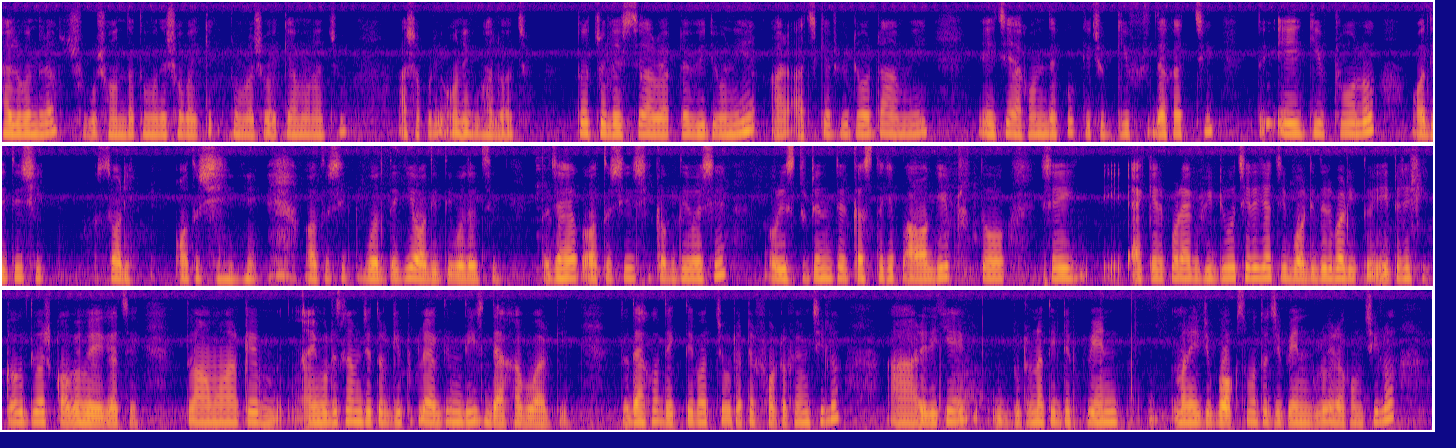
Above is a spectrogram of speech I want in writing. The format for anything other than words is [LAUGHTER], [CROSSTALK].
Hello বন্ধুরা, শুভ সন্ধ্যা তোমাদের সবাইকে। তোমরা সবাই কেমন আছো? আশা করি অনেক ভালো আছো। তো চলে এসেছি আরও একটা ভিডিও নিয়ে। আর আজকের ভিডিওটা আমি এই যে এখন দেখো কিছু গিফট দেখাচ্ছি। তো এই গিফট হলো অদিতি শিখ সরি অতসী অতসী বলতে গিয়ে অদিতি বলেছি। তো যাই হোক অতসীর শিক্ষক দিবসে ওর স্টুডেন্টের কাছ থেকে পাওয়া গিফট তো সেই একের পর এক ভিডিও ছেড়ে যাচ্ছি বডিদের বাড়ি, তো এটা সেই শিক্ষক দিবস কবে হয়ে গেছে? তো আমাকে, আমি বলেছিলাম যে তোর গিফটগুলো একদিন দিস, দেখাবো আর কি। তো দেখো, দেখতে পাচ্ছ ওটা একটা ফটো ফ্রেম ছিল, আর এদিকে দুটো না তিনটে পেন মানে যে বক্স মতো যে পেনগুলো এরকম ছিল,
